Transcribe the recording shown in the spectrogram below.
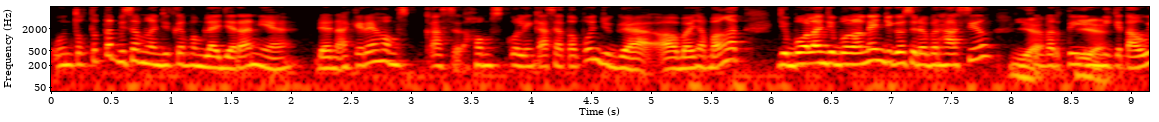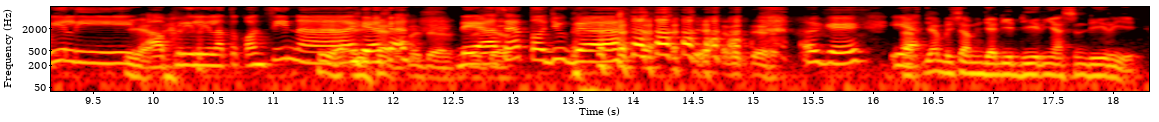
untuk tetap bisa melanjutkan pembelajarannya dan akhirnya homeschooling Kaseto pun juga uh, banyak banget jebolan-jebolannya juga sudah berhasil yeah, seperti yeah. Nikita Willy, yeah. uh, Prilly Latukonsina, yeah, ya yeah, kan, betul, Dea betul. Seto juga. yeah, Oke, okay, yeah. artinya bisa menjadi dirinya sendiri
